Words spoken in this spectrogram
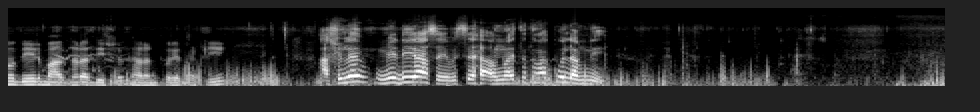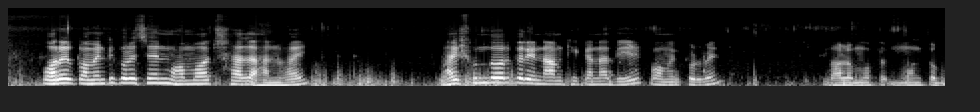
নদীর মাছ ধরার দৃশ্য ধারণ করে থাকি। আসলে মিডিয়া আছে বুঝছে? নয়তো তোমাকে কইলাম নি। পরের কমেন্টটি করেছেন মোহাম্মদ শাহজাহান ভাই। ভাই সুন্দর করে নাম ঠিকানা দিয়ে কমেন্ট করবেন। ভালো মতো মন্তব্য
